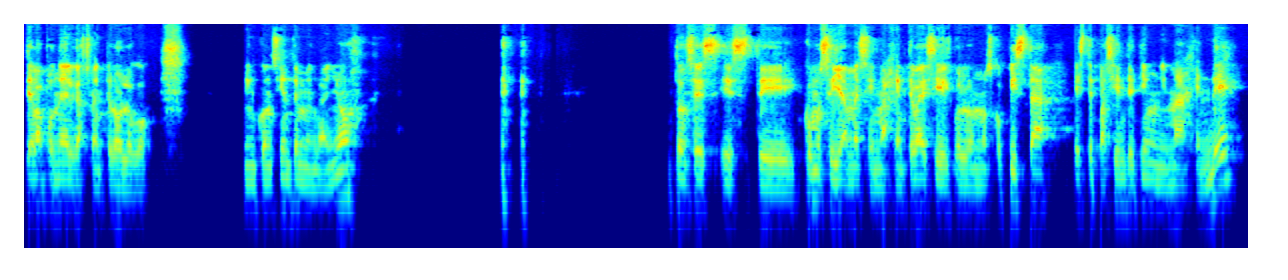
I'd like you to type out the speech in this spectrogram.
te va a poner el gastroenterólogo. Mi inconsciente me engañó. Entonces, este, ¿cómo se llama esa imagen? Te va a decir el colonoscopista, este paciente tiene una imagen de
